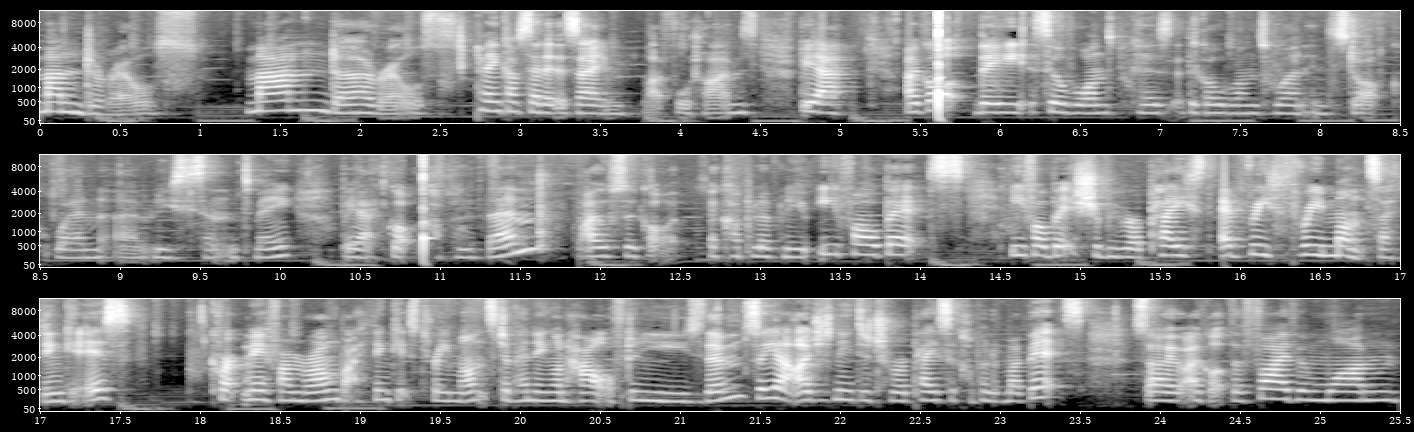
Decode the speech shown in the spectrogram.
Mandrills. Mandrills. I think I've said it the same like four times. But yeah, I got the silver ones because the gold ones weren't in stock when um, Lucy sent them to me. But yeah, I've got a couple of them. I also got a couple of new e-file bits. E-file bits should be replaced every three months, I think it is correct me if I'm wrong, but I think it's three months depending on how often you use them. So yeah, I just needed to replace a couple of my bits. So I got the five in one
